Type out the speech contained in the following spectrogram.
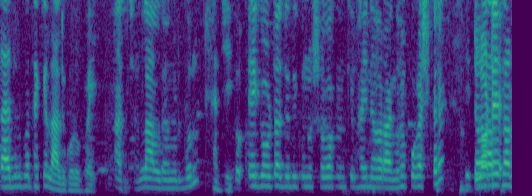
চাহিদার উপর থেকে লাল গরু ভাই। আচ্ছা লাল রঙের গরু। হ্যাঁ জি। তো এই গরুটা যদি কোনো শুভাকাঙ্ক্ষী ভাই নেওয়ার আগ্রহ প্রকাশ করে এটা লটে- আপনার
